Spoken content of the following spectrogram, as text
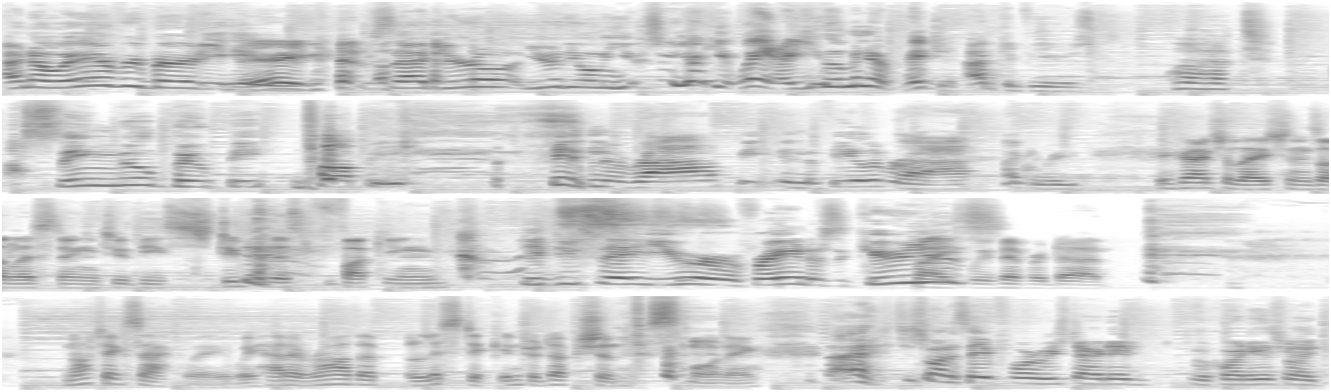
I know everybody here. There you go. Besides, you're you're the only. So you're wait, are you human or pigeon? I'm confused. What? A single poopy poppy in the rye in the field of rye. I can read. Congratulations on listening to the stupidest fucking Did you say you were afraid of fight Sakurias? we've ever done. Not exactly. We had a rather ballistic introduction this morning. I just want to say before we started recording this, we're like,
